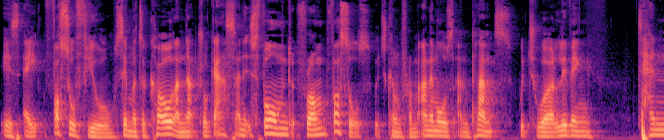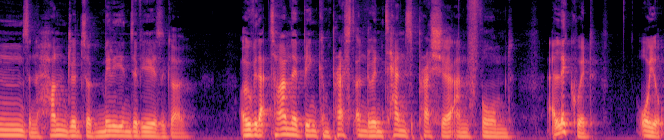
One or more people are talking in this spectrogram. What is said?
is a fossil fuel similar to coal and natural gas, and it's formed from fossils, which come from animals and plants which were living tens and hundreds of millions of years ago. Over that time, they've been compressed under intense pressure and formed a liquid, oil,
